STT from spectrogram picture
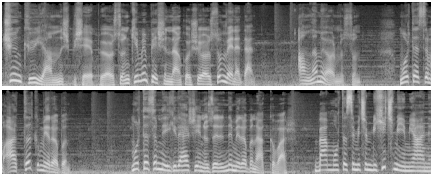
Çünkü yanlış bir şey yapıyorsun. Kimin peşinden koşuyorsun ve neden? Anlamıyor musun? Murtasim artık Mirab'ın. Murtasim'le ilgili her şeyin üzerinde Mirab'ın hakkı var. Ben Murtasim için bir hiç miyim yani?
